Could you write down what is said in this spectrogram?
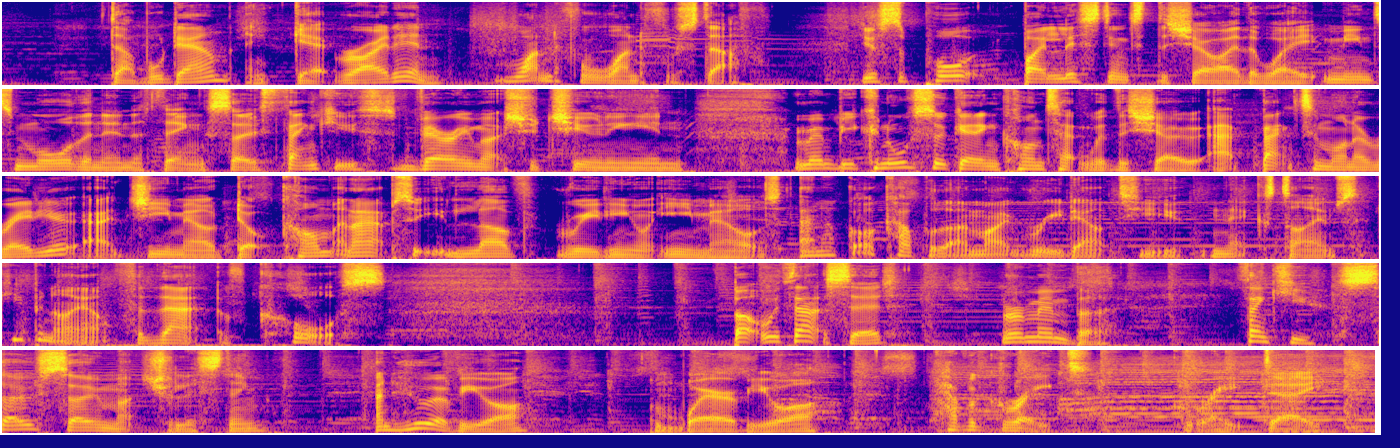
double down and get right in. Wonderful, wonderful stuff. Your support by listening to the show either way means more than anything, so thank you very much for tuning in. Remember, you can also get in contact with the show at backtomonoradio at gmail.com, and I absolutely love reading your emails, and I've got a couple that I might read out to you next time, so keep an eye out for that, of course. But with that said, remember, thank you so, so much for listening, and whoever you are, and wherever you are, have a great great day.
